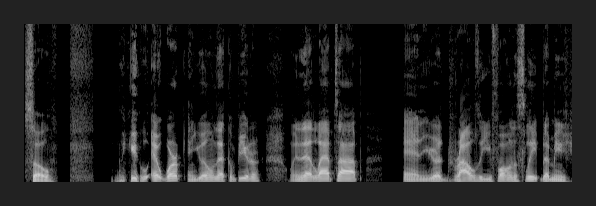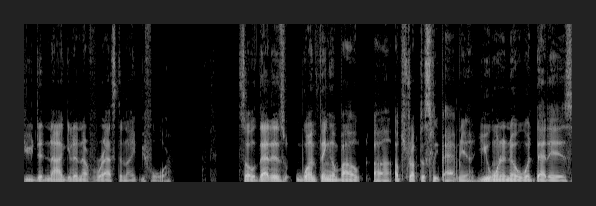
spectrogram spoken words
So, when you at work and you're on that computer, when that laptop, and you're drowsy, you falling asleep, that means you did not get enough rest the night before. So that is one thing about uh, obstructive sleep apnea. You want to know what that is,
